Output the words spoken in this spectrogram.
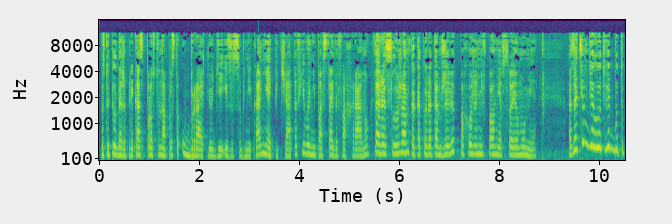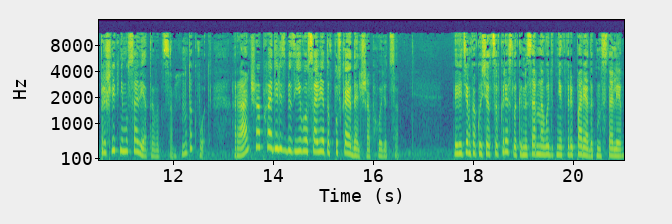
Поступил даже приказ просто-напросто убрать людей из особняка, не опечатав его, не поставив охрану. Старая служанка, которая там живет, похоже, не вполне в своем уме а затем делают вид, будто пришли к нему советоваться. Ну так вот, раньше обходились без его советов, пускай дальше обходятся. Перед тем, как усеться в кресло, комиссар наводит некоторый порядок на столе.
